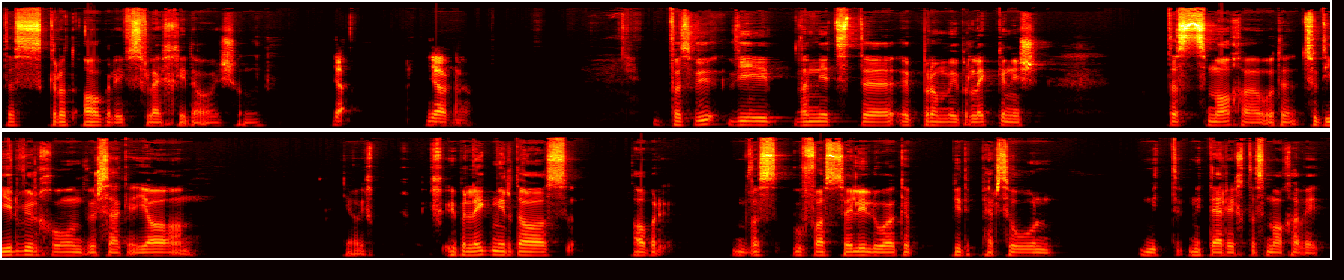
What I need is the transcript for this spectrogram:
dass gerade Angriffsfläche da ist. Oder? Ja, ja, genau. Was wie, wie wenn jetzt äh, jemand am überlegen ist, das zu machen oder zu dir würde kommen und würde sagen, ja, ja, ich, ich überlege mir das, aber was, auf was soll ich schauen bei der Person, mit, mit der ich das machen will,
